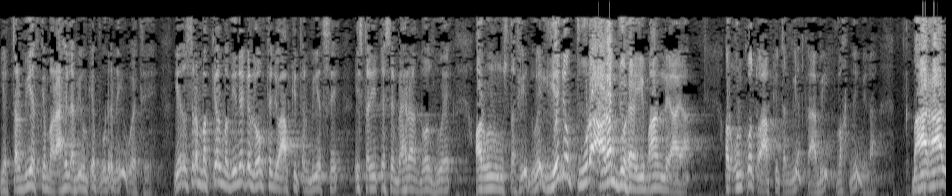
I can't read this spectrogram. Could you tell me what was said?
یہ تربیت کے مراحل ابھی ان کے پورے نہیں ہوئے تھے۔ یہ تو صرف مکے اور مدینے کے لوگ تھے جو آپ کی تربیت سے اس طریقے سے بہرہ اندوز ہوئے اور ان مستفید ہوئے۔ یہ جو پورا عرب جو ہے ایمان لے آیا اور ان کو تو آپ کی تربیت کا ابھی وقت نہیں ملا۔ بہرحال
